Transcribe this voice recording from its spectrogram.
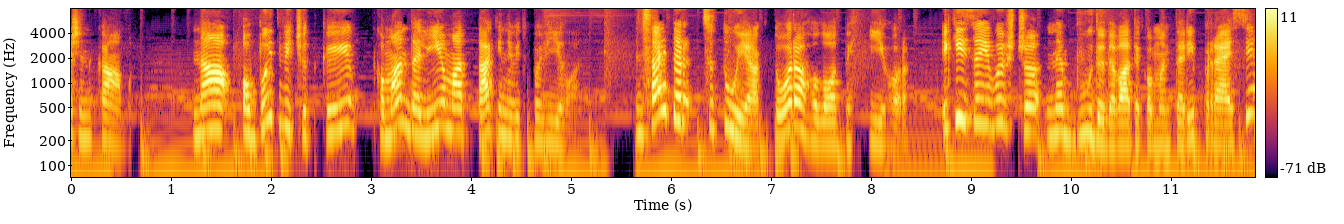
жінками. На обидві чутки команда Ліама так і не відповіла. Інсайдер цитує актора голодних ігор, який заявив, що не буде давати коментарі пресі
